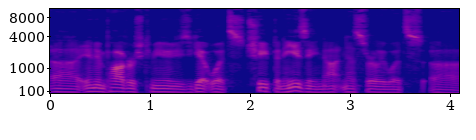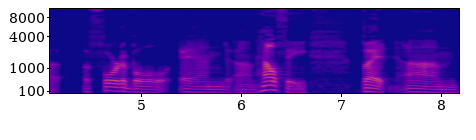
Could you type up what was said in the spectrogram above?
uh, in impoverished communities you get what's cheap and easy, not necessarily what's uh, affordable and um, healthy, but um,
